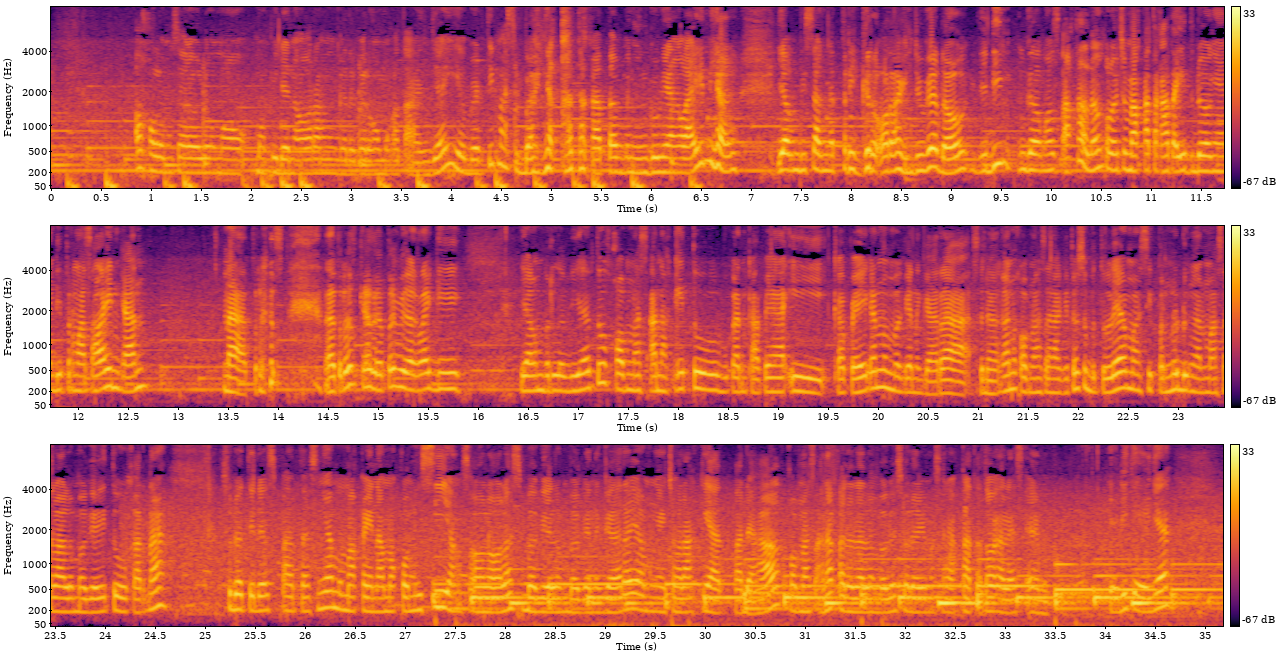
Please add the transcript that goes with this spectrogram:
oh kalau misalnya lo mau mau pidana orang gara-gara ngomong kata anjay ya berarti masih banyak kata-kata menyinggung yang lain yang yang bisa nge-trigger orang juga dong jadi nggak masuk akal dong kalau cuma kata-kata itu doang yang dipermasalahin kan nah terus nah terus kayak bilang lagi yang berlebihan tuh Komnas Anak itu bukan KPHI. KPHI kan lembaga negara, sedangkan Komnas Anak itu sebetulnya masih penuh dengan masalah lembaga itu karena sudah tidak sepantasnya memakai nama komisi yang seolah-olah sebagai lembaga negara yang mengecoh rakyat. Padahal Komnas Anak adalah lembaga saudari masyarakat atau LSM. Jadi kayaknya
